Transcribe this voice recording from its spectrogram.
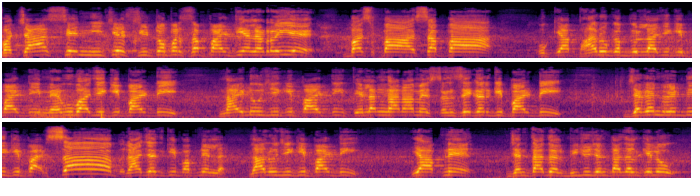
पचास से नीचे सीटों पर सब पार्टियाँ लड़ रही है। बसपा, सपा, वो क्या फारूक अब्दुल्ला जी की पार्टी, महबूबा जी की पार्टी, नायडू जी की पार्टी, तेलंगाना में चंद्रशेखर की पार्टी, जगन रेड्डी की पार्टी सब राजद की अपने लालू जी की पार्टी, या अपने जनता दल, बीजू जनता दल के लोग।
